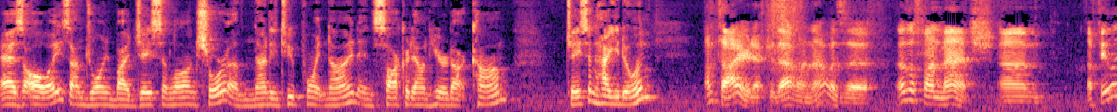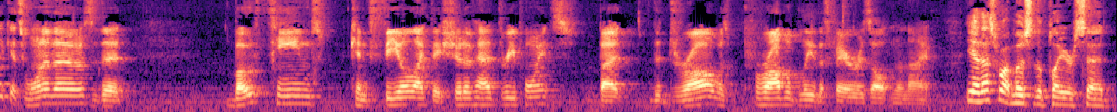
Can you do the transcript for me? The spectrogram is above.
As always, I'm joined by Jason Longshore of 92.9 and SoccerDownHere.com. Jason, how you doing? I'm tired after that one. That was a that was a fun match. Um, I feel like it's one of those that both teams can feel like they should have had three points, but the draw was probably the fair result in the night. Yeah, that's what most of the players said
